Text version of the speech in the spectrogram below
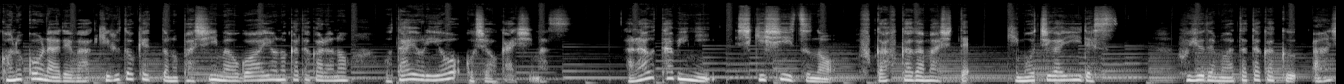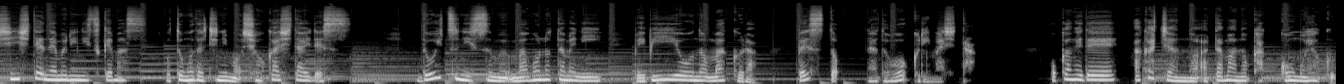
このコーナーではキルトケットのパシーマをご愛用の方からのお便りをご紹介します。洗うたびに敷シーツのふかふかが増して気持ちがいいです。冬でも暖かく安心して眠りにつけます。お友達にも紹介したいです。ドイツに住む孫のためにベビー用の枕、ベストなどを送りました。おかげで赤ちゃんの頭の格好も良く、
